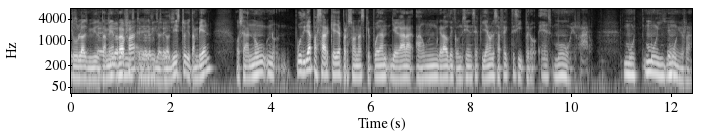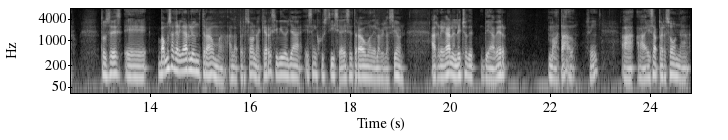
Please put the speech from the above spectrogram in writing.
tú lo has vivido eh, también, Rafa, lo, lo, has visto, yo también. O sea, no, pudiera pasar que haya personas que puedan llegar a, un grado de conciencia que ya no les afecte, sí, pero es muy raro. Muy, muy, muy raro. Entonces, eh, vamos a agregarle un trauma a la persona que ha recibido ya esa injusticia, ese trauma de la violación, agregarle el hecho de, de haber matado, ¿sí? A, esa persona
